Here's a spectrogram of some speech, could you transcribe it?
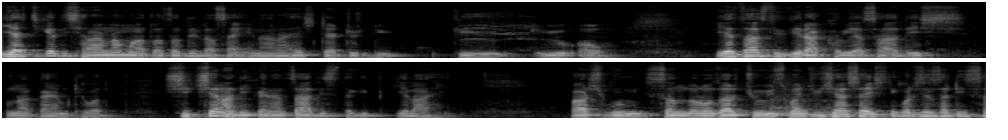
याचिकेतील शाळांना महत्त्वाचा दिलासा येणार आहे. Status D Q U O यथास्थिती राखावी असा आदेश पुन्हा कायम ठेवत शिक्षण अधिकाऱ्यांचा आदेश स्थगित केला आहे. पार्श्वभूमी सन दोन हजार चोवीस पंचवीस या शैक्षणिक वर्षासाठी स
